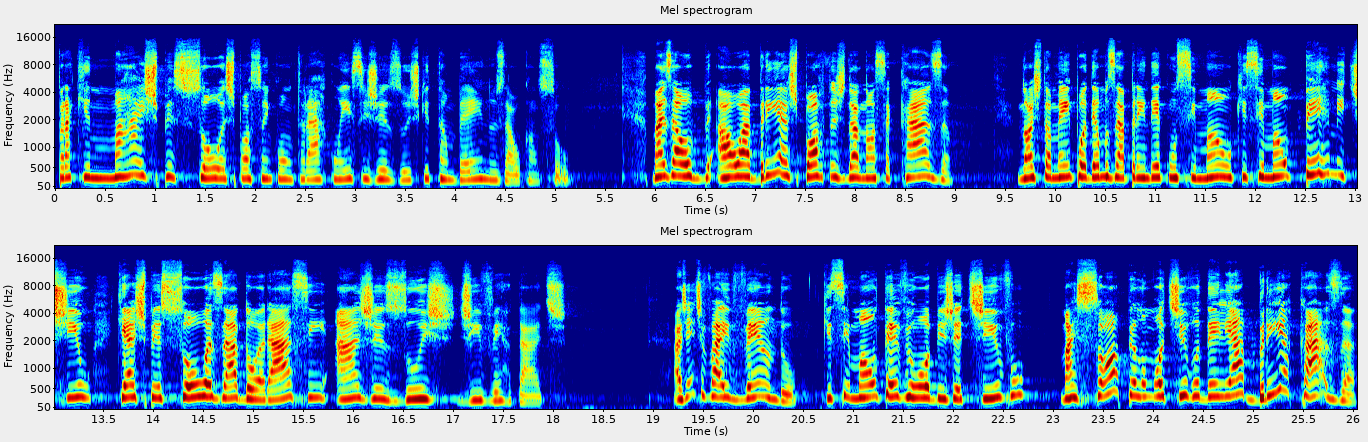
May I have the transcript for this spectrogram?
para que mais pessoas possam encontrar com esse Jesus que também nos alcançou. Mas ao, ao abrir as portas da nossa casa, nós também podemos aprender com Simão que Simão permitiu que as pessoas adorassem a Jesus de verdade. A gente vai vendo que Simão teve um objetivo, mas só pelo motivo dele abrir a casa,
